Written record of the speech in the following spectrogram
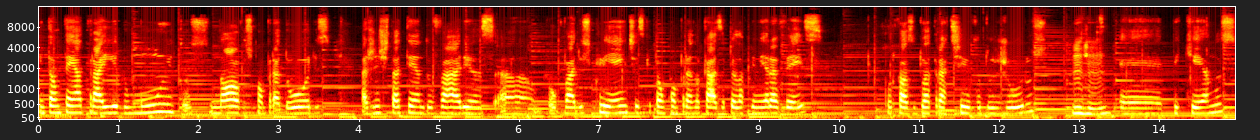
então tem atraído muitos novos compradores. A gente está tendo várias, uh, vários clientes que estão comprando casa pela primeira vez por causa do atrativo dos juros uhum. é, pequenos.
